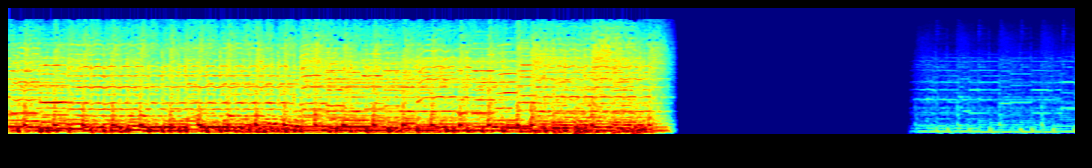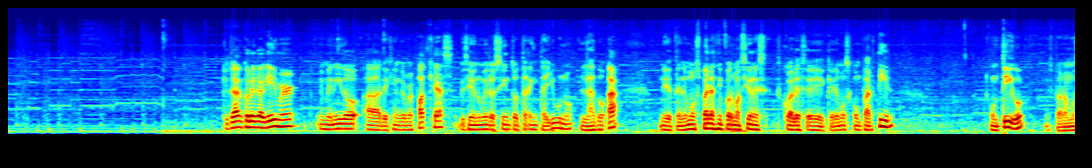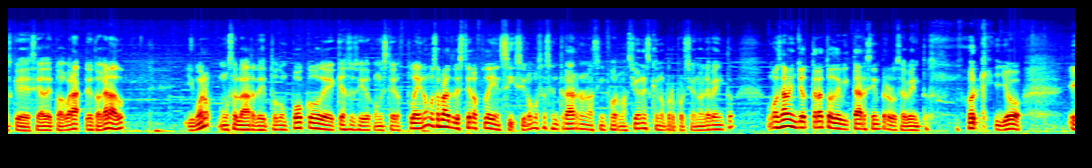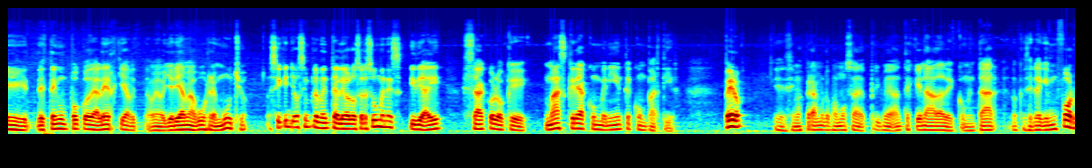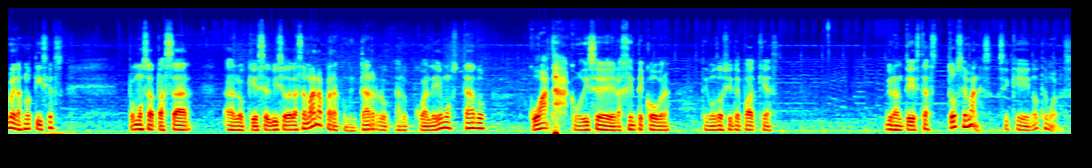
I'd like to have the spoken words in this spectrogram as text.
¿Qué tal, colega gamer? Bienvenido a The Game Gamer Podcast, edición número 131, lado A, donde tenemos varias informaciones cuales eh, queremos compartir contigo. Esperamos que sea de tu, de tu agrado. Y bueno, vamos a hablar de todo un poco, de qué ha sucedido con el State of Play. No vamos a hablar del State of Play en sí, sino vamos a centrarnos en las informaciones que nos proporcionó el evento. Como saben, yo trato de evitar siempre los eventos, porque yo eh, tengo un poco de alergia, la mayoría me aburre mucho. Así que yo simplemente leo los resúmenes y de ahí saco lo que más crea conveniente compartir. Pero, eh, si no esperamos, vamos a, antes que nada de comentar lo que sería el Game Informe, las noticias, vamos a pasar a lo que es el vicio de la semana para comentar lo, a lo cual hemos dado cuata, como dice la gente cobra de Modo 7 Podcast durante estas dos semanas. Así que no te muevas.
